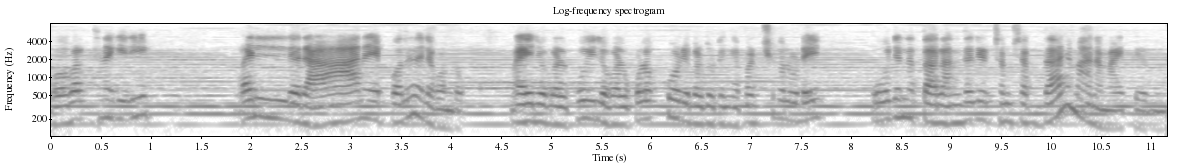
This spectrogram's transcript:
ഗോവർദ്ധനഗിരി വലിയൊരാനയെ പോലെ നിലകൊണ്ടു. മയിലുകൾ കുയിലുകൾ കുളക്കോഴികൾ തുടങ്ങിയ പക്ഷികളുടെ പൂജനത്താൽ അന്തരീക്ഷം ശബ്ദായമാനമായി തീർന്നു.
